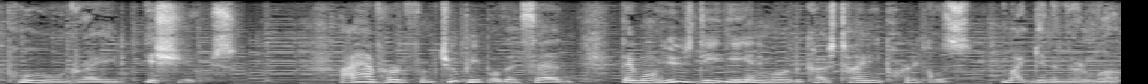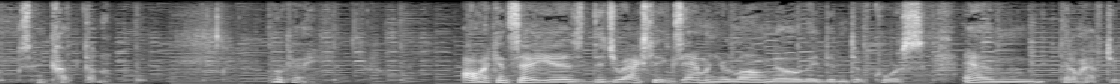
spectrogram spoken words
pool grade issues. I have heard from two people that said they won't use DE anymore because tiny particles might get in their lungs and cut them. Okay, all I can say is, did you actually examine your lung? No, they didn't, of course, and they don't have to.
